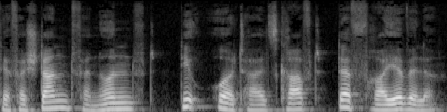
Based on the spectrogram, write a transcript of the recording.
der Verstand, Vernunft, die Urteilskraft, der freie Wille.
